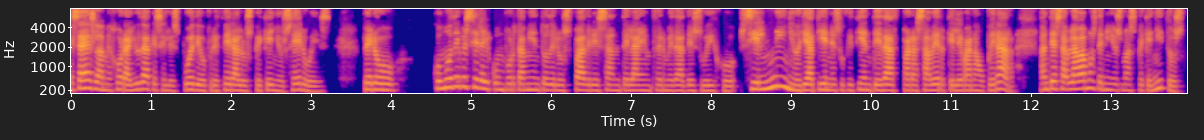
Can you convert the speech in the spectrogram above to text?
Esa es la mejor ayuda que se les puede ofrecer a los pequeños héroes. Pero, ¿cómo debe ser el comportamiento de los padres ante la enfermedad de su hijo si el niño ya tiene suficiente edad para saber que le van a operar? Antes hablábamos de niños más pequeñitos,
